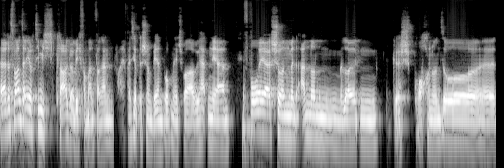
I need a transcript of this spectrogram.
Äh, das war uns eigentlich auch ziemlich klar, glaube ich, vom Anfang an. Ich weiß nicht, ob das schon während Broken Age war, aber wir hatten ja vorher schon mit anderen Leuten gesprochen und so, äh,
